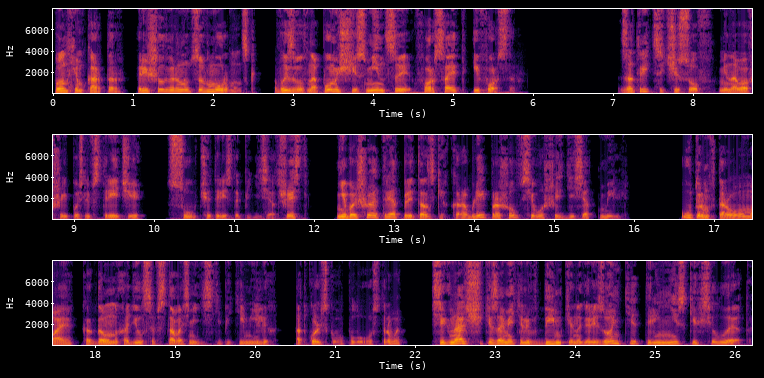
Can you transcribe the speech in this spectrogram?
Понхем Картер решил вернуться в Мурманск, вызвав на помощь эсминцы Форсайт и Форстер. За 30 часов, миновавшие после встречи Су-456, небольшой отряд британских кораблей прошел всего 60 миль. Утром 2 мая, когда он находился в 185 милях от Кольского полуострова, сигнальщики заметили в дымке на горизонте три низких силуэта.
